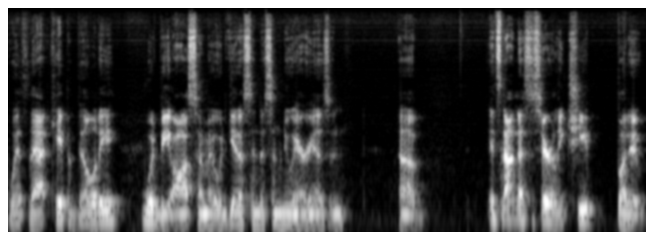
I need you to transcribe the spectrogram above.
with that capability would be awesome. It would get us into some new areas, and uh, it's not necessarily cheap, but it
